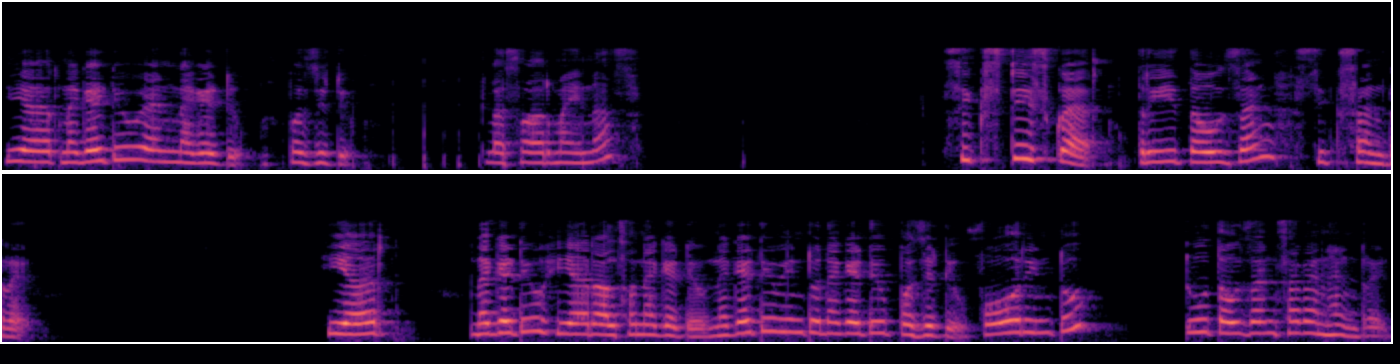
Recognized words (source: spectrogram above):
Here negative and negative positive. Plus or minus 60 square 3600 here negative here also negative. Negative into negative positive. 4 into 2700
